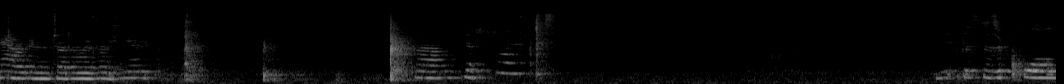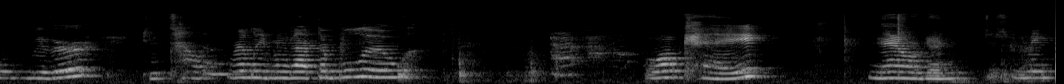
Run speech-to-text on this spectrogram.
now we're going to draw the river here. Um, like... Yeah, this is a cool river. You can tell it really brings out the blue. Okay. Now we're to just make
